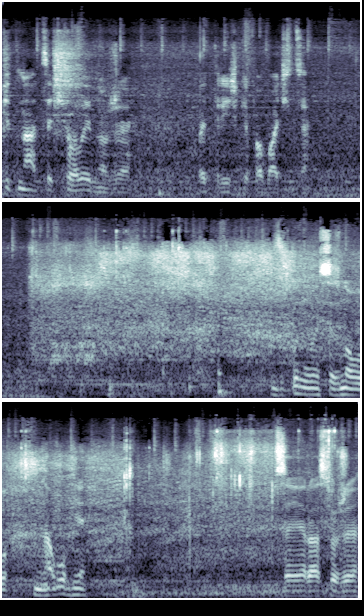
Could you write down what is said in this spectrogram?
15 хвилин вже хоч трішки побачиться. Зупинилися знову на вуглі. Цей раз уже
